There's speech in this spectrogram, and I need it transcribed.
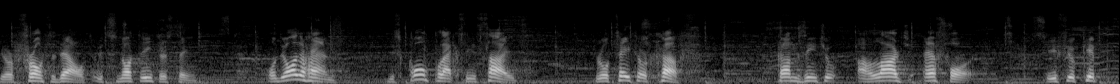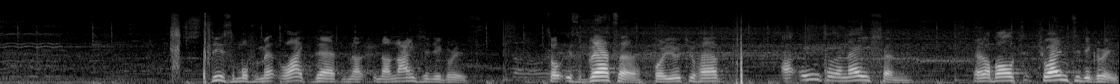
your front delt. It's not interesting. On the other hand, this complex inside, rotator cuff, comes into a large effort if you keep this movement like that in a, in a 90 degrees. So it's better for you to have an inclination at about 20 degrees.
